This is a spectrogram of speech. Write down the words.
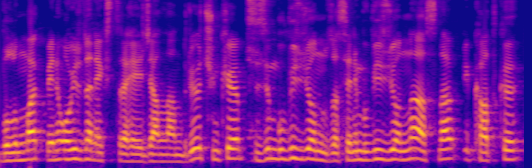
bulunmak beni o yüzden ekstra heyecanlandırıyor. Çünkü sizin bu vizyonunuza, senin bu vizyonuna aslında bir katkı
